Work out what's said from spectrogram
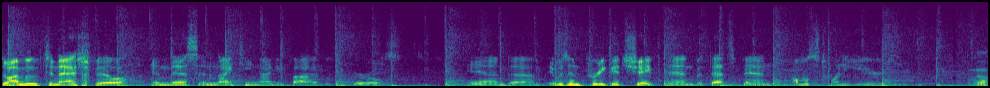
So I moved to Nashville in this in 1995 with the girls, and um, it was in pretty good shape then. But that's been almost 20 years. Well,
